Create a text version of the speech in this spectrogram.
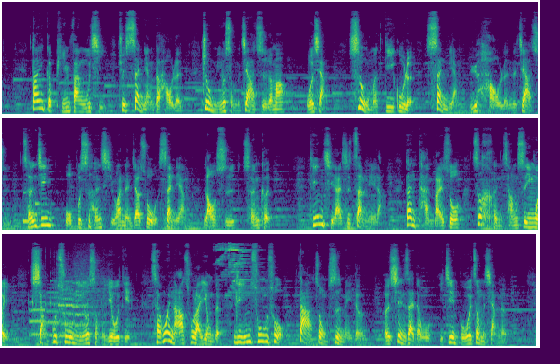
当一个平凡无奇却善良的好人，就没有什么价值了吗？我想是我们低估了善良与好人的价值。曾经我不是很喜欢人家说我善良、老实、诚恳，听起来是赞美啦。但坦白说，这很常是因为想不出你有什么优点，才会拿出来用的零出错、大众是美德。而现在的我已经不会这么想了。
